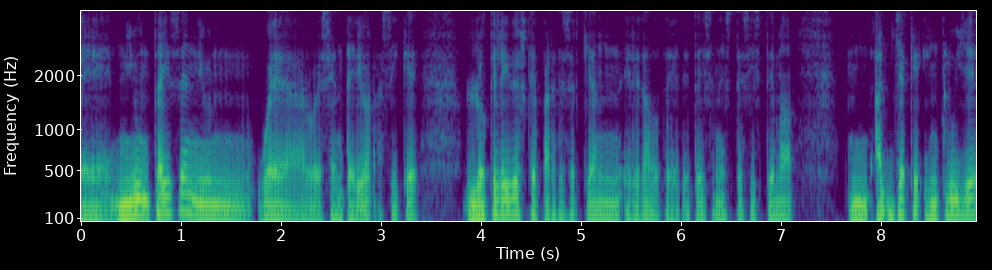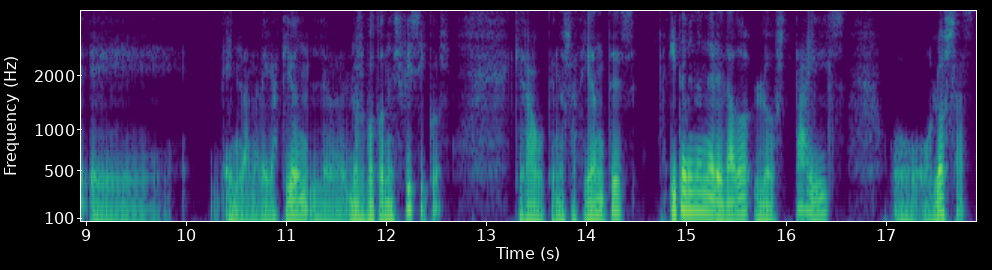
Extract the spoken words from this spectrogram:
eh, ni un Tyson ni un Wear OS anterior, así que lo que he leído es que parece ser que han heredado de, Tyson este sistema, mm, ya que incluye eh, en la navegación los botones físicos, que era algo que no se hacía antes, y también han heredado los tiles o, losas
